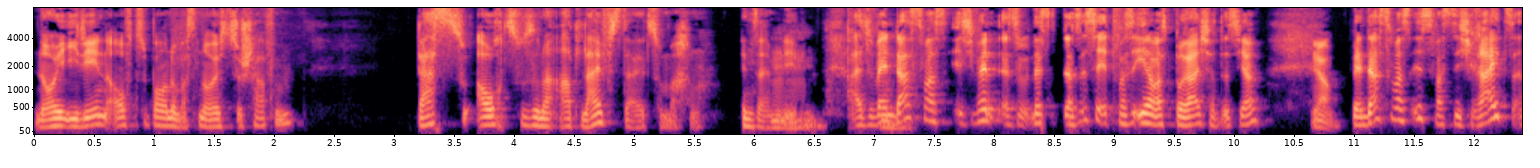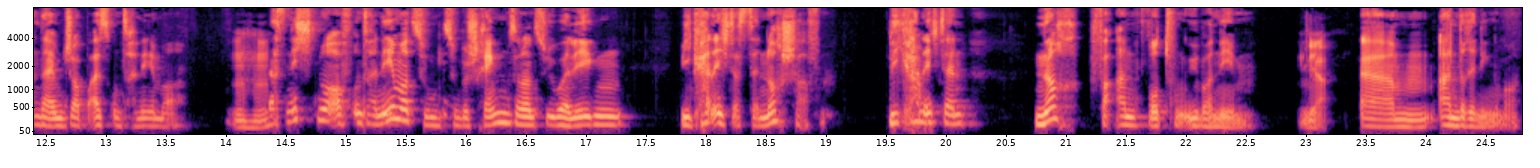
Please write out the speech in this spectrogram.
neue Ideen aufzubauen und was Neues zu schaffen. Das auch zu so einer Art Lifestyle zu machen in seinem mhm. Leben. Also wenn mhm. das was, ich wenn, also das, das ist ja etwas eher was bereichert ist, ja. Ja. Wenn das was ist, was dich reizt an deinem Job als Unternehmer, mhm. das nicht nur auf Unternehmertum zu beschränken, sondern zu überlegen, wie kann ich das denn noch schaffen? Wie kann ja. ich denn noch Verantwortung übernehmen? Ja ähm, andere Dinge bauen.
